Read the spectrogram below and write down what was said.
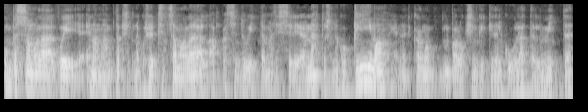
umbes samal ajal või enam-vähem täpselt nagu sa ütlesid, samal ajal hakkas sind huvitama siis selline nähtus nagu kliima ja nüüd ka ma paluksin kõikidel kuulajatel mitte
